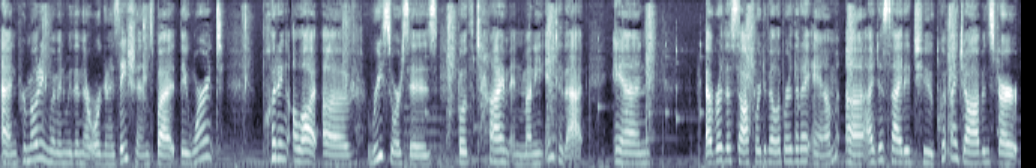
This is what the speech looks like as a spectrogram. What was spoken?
and promoting women within their organizations, but they weren't putting a lot of resources, both time and money, into that. And ever the software developer that I am, uh, I decided to quit my job and start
